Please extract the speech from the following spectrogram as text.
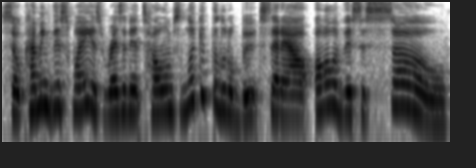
So coming this way is residence homes. Look at the little boots set out. All of this is so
